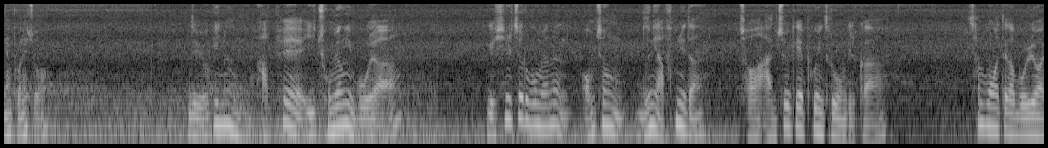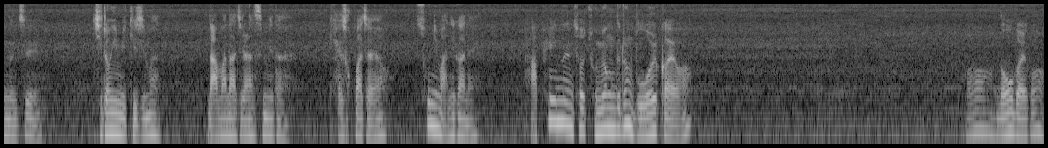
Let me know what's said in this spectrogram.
그냥 보내줘. 근데 여기는 앞에 이 조명이 뭐야? 이게 실제로 보면은 엄청 눈이 아픕니다. 저 안쪽에 포인트로 옮길까? 참붕어떼가 몰려왔는지 지렁이 미끼지만 나만 하질 않습니다. 계속 빠져요. 손이 많이 가네. 앞에 있는 저 조명들은 무엇일까요? 어, 너무 밝아.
